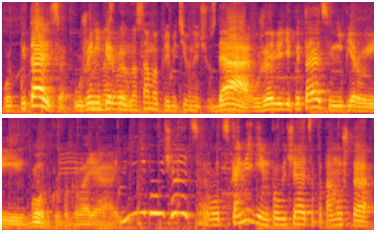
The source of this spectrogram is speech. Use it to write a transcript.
Вот пытаются, уже не на, первый... на, самые примитивные чувства. Да, уже люди пытаются не первый год, грубо говоря, и не получается. Вот с комедиями получается, потому что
